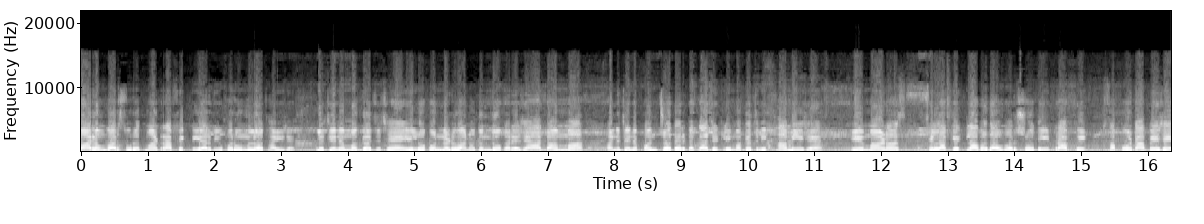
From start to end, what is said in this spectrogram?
વારંવાર સુરતમાં ટ્રાફિક ટીઆરબી ઉપર હુમલો થાય છે. એટલે જેને મગજ છે એ લોકો નડવાનો ધંધો કરે છે આ ગામમાં. અને જેને પંચોતેર ટકા જેટલી મગજની ખામી છે, એ માણસ છેલ્લા કેટલા બધા વર્ષોથી ટ્રાફિક સપોર્ટ આપે છે.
